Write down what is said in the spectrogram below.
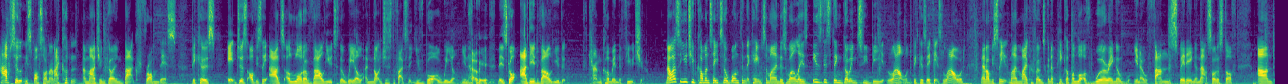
Absolutely spot on, and I couldn't imagine going back from this because it just obviously adds a lot of value to the wheel and not just the fact that you've bought a wheel, you know, it's got added value that can come in the future. Now, as a YouTube commentator, one thing that came to mind as well is, is this thing going to be loud? Because if it's loud, then obviously my microphone's going to pick up a lot of whirring and, you know, fans spinning and that sort of stuff. And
